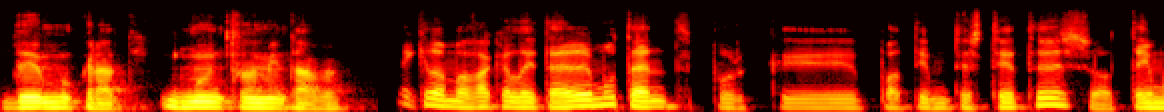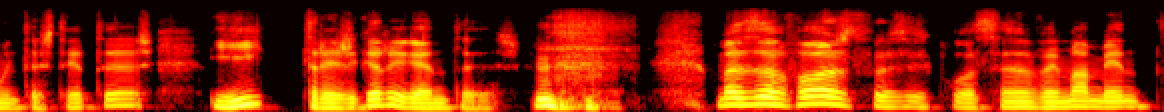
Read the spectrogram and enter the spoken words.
democrático. Muito lamentável. Aquilo é uma vaca leiteira mutante, porque pode ter muitas tetas, ou tem muitas tetas, e três gargantas. Mas a voz de Francisco Louçã vem-me à mente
